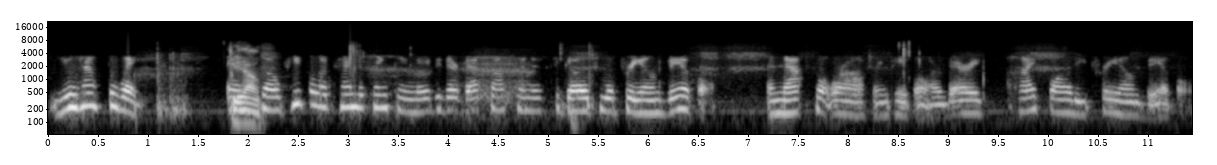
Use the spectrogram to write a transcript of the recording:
You have to wait. And Yeah. so people are kind of thinking maybe their best option is to go to a pre-owned vehicle. And that's what we're offering people, are very high quality pre-owned vehicles.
